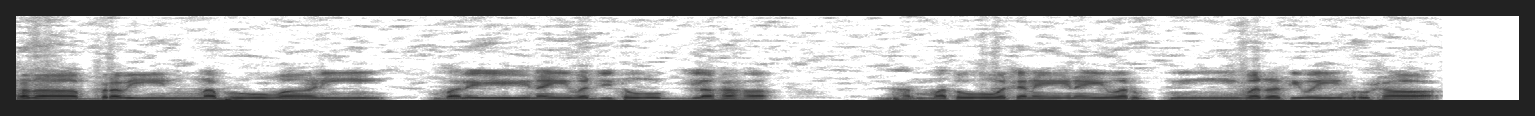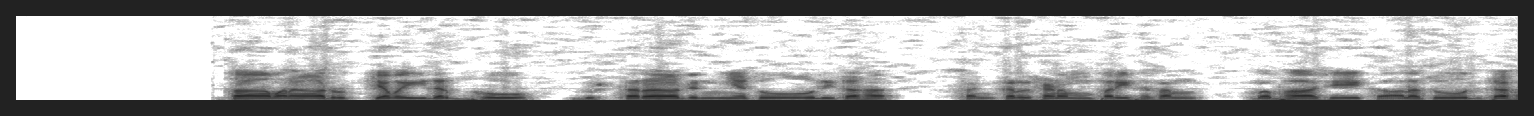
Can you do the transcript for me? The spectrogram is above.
तदा ब्रवीन्नभो वाणी बलेनैव जितोऽग्लहः धर्मतो वचनेनैव रुक्मी वदति वै मृषा। तामनादृत्य वैदर्भो दुष्टराजन्यचोदितः सङ्कर्षणम् परिहसन् बभाषे कालचोदितः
